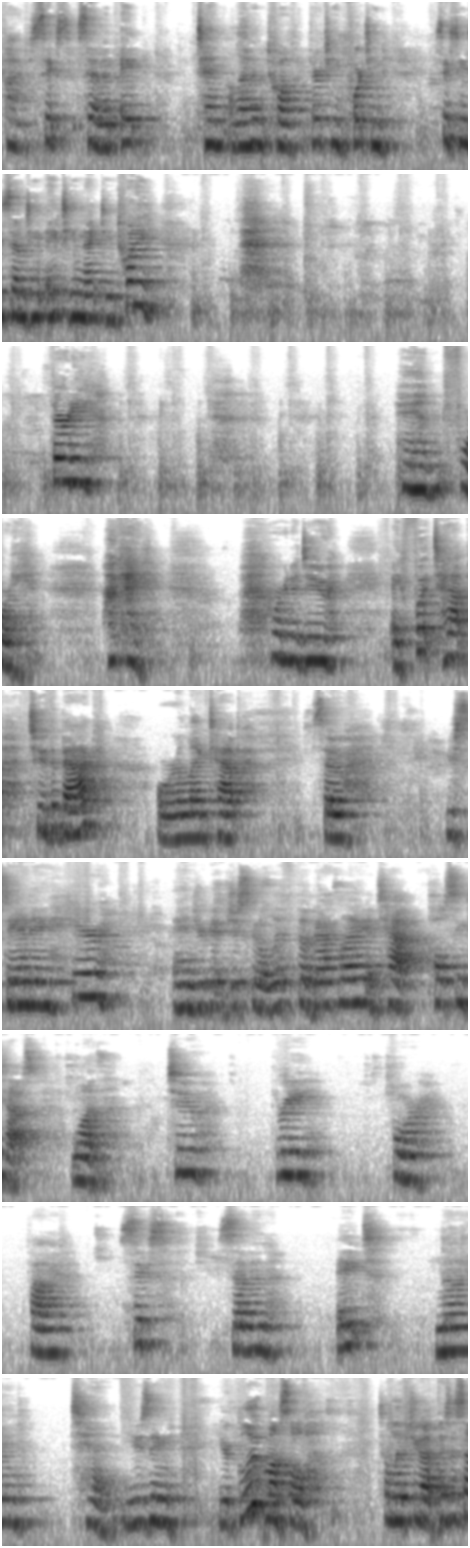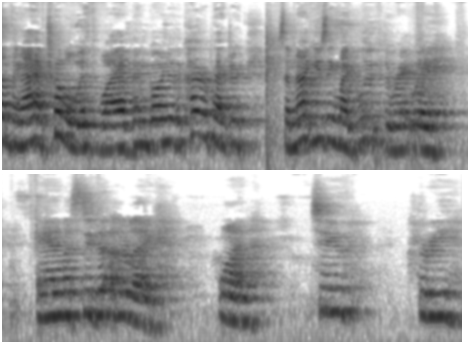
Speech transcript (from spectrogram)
four, five, six, seven, eight, 10, 11, 12, 13, 14, 16, 17, 18, 19, 20. 30, and 40. Okay, we're gonna do a foot tap to the back or a leg tap. So you're standing here and you're just gonna lift the back leg and tap, pulsing taps. One, two, three, four, five, six, seven, eight, nine, ten. Using your glute muscle to lift you up. This is something I have trouble with, why I've been going to the chiropractor, because I'm not using my glute the right way. And let's do the other leg. One, two, three,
